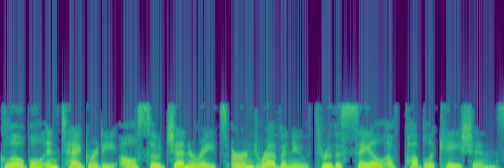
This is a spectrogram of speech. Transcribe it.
Global Integrity also generates earned revenue through the sale of publications.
